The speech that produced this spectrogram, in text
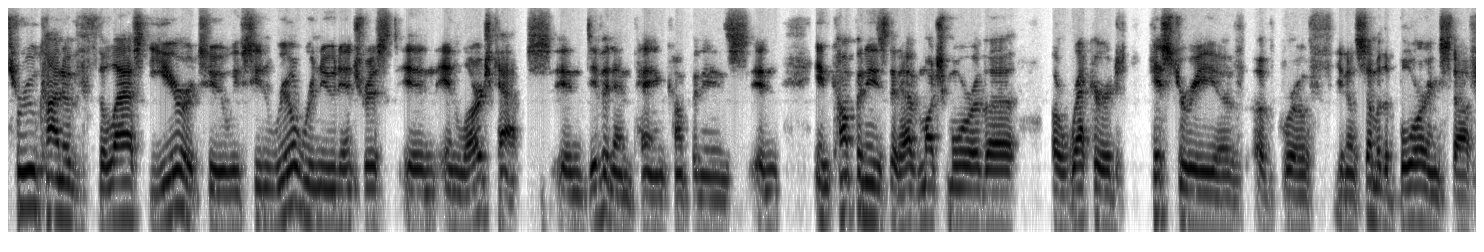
through kind of the last year or two, we've seen real renewed interest in in large caps, in dividend paying companies, in in companies that have much more of a, a record history of, of growth. You know, some of the boring stuff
